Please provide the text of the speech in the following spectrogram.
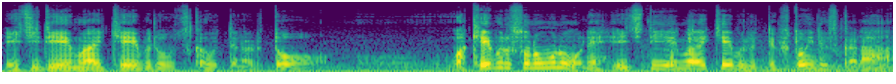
HDMI ケーブルを使うってなるとまあ、ケーブルそのものもね HDMI ケーブルって太いですから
